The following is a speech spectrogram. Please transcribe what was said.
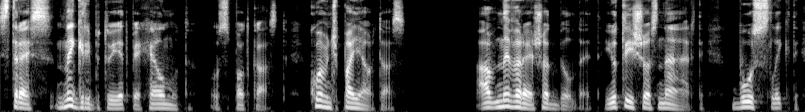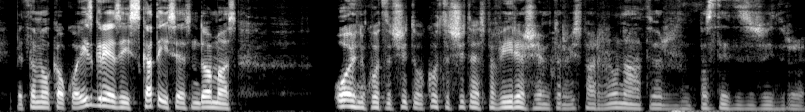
stress. Negribu tu iet pie Helmuta uz podkāstu. Ko viņš pajautās? Nevarēšu atbildēt, jutīšos nērti, būs slikti. Pēc tam vēl kaut ko izgriezīs, skatīsies un domās, oi, nu ko tad šito, ko tad šitais pa vīriešiem tur vispār runā, tur paskatieties, viņš tur.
